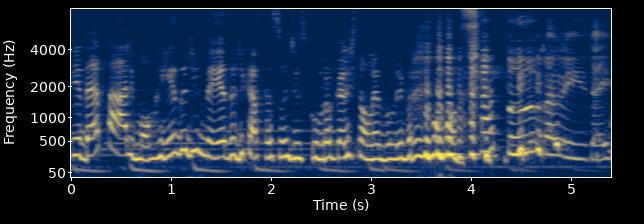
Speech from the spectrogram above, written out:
E detalhe, morrendo de medo de que as pessoas descubram que eles estão lendo livro de romance. Tudo pra mim, gente.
